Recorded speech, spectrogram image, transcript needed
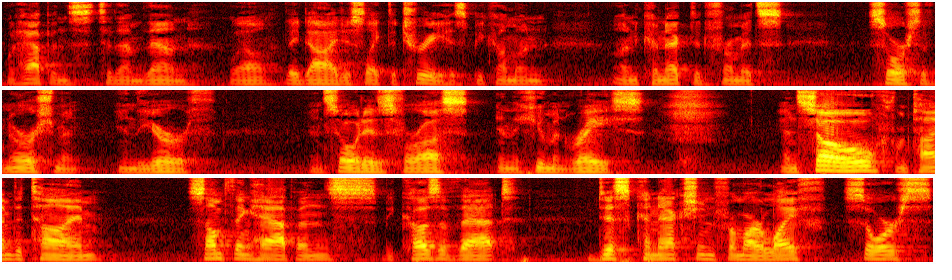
What happens to them then? Well, they die just like the tree has become un, unconnected from its source of nourishment in the earth. And so it is for us in the human race. And so, from time to time, something happens because of that disconnection from our life source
